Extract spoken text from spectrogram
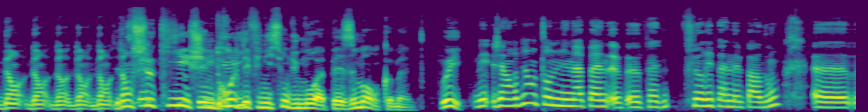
dans, dans, dans, dans, ce qui est C'est une drôle définition du mot apaisement quand même. Oui. Mais j'aimerais bien entendre Nina euh, euh, Fleury Panel, pardon, euh,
